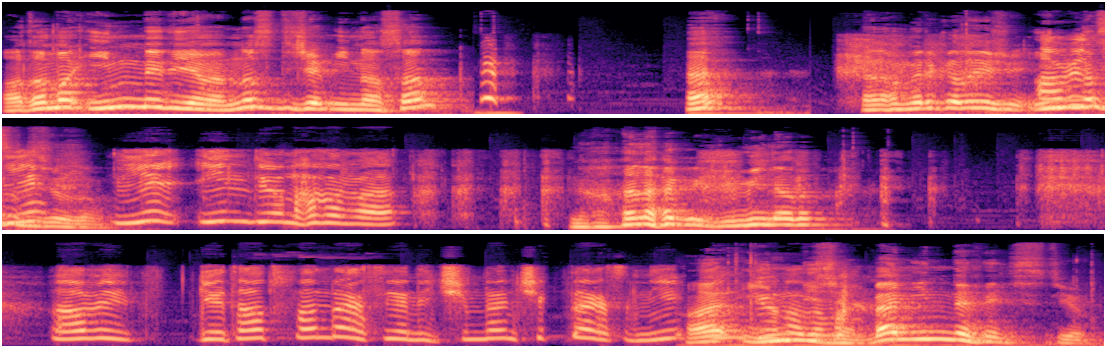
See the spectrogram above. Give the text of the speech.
Adama in ne diyemem. Nasıl diyeceğim in Hasan? He? Ben Amerika'da yaşıyorum. İn Abi nasıl niye, diyeceğiz adama? niye in diyorsun adama? Ne alaka? Yumi ile adam. Abi GTA tutan dersin yani içimden çık dersin. Niye Ha in in diyorsun adama? diyeceğim. Ben in demek istiyorum.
